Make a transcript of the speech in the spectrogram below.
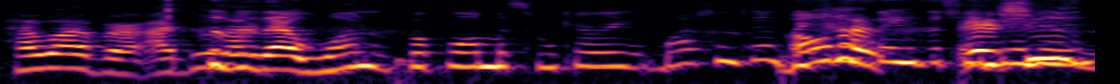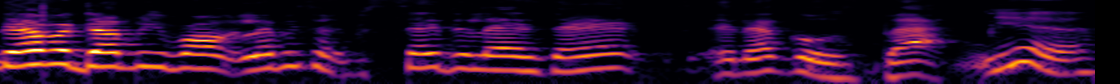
However, I do Because like of that one performance from Kerry Washington, all the things that and she's in. never done me wrong. Let me say, say the last dance, and that goes back. yeah,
